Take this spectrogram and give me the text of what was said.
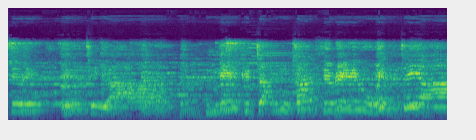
ศิริวิทยา นี่คือจันทศิริวิทยา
